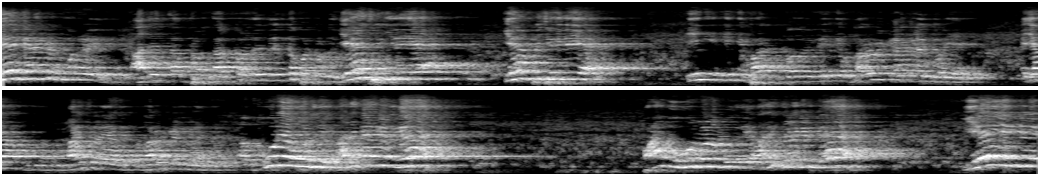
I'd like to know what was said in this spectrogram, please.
ஏன் கணக்கெடுக்க முறை அது தப்பு தற்பொழுது நிறுத்தப்பட்டுள்ளது. ஏன் செய்யலையே? ஏன் அப்படி செய்யலையே? நீங்க நீங்க நீங்க பறவை கணக்கில் இருக்கிறீங்க ஐயா மனத்துல பறவை கணக்கில் பூரே ஓடுது அதுக்காக எடுங்க. பாம்பு ஊர்வலம் போகுது. அது கணக்கெடுங்க ஏன் எங்களை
